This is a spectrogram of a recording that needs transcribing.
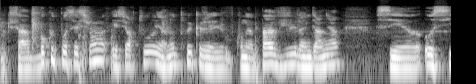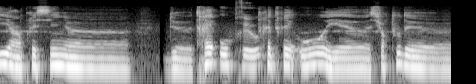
Donc ça a beaucoup de possession. Et surtout, il y a un autre truc que qu'on n'a pas vu l'année dernière. C'est euh, aussi un pressing euh, de très haut. Très haut. Très très haut. Et euh, surtout des,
